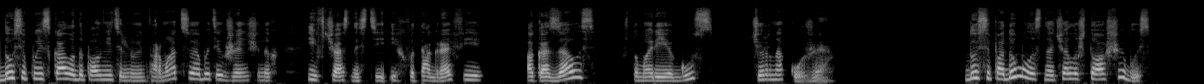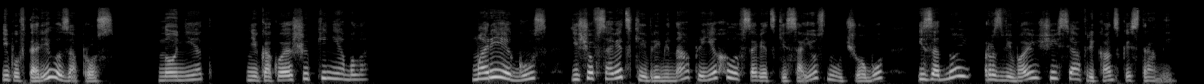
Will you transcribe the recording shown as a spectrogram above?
Дуся поискала дополнительную информацию об этих женщинах и, в частности, их фотографии. Оказалось, что Мария Гус чернокожая. Дуся подумала сначала, что ошиблась, и повторила запрос. Но нет, никакой ошибки не было. Мария Гус еще в советские времена приехала в Советский Союз на учебу из одной развивающейся африканской страны.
